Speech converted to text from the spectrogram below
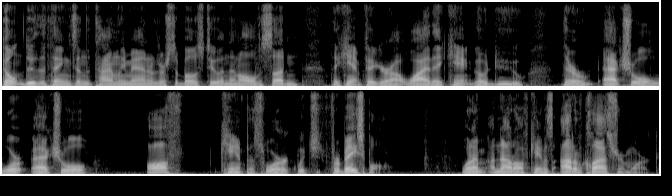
don't do the things in the timely manner they're supposed to, and then all of a sudden they can't figure out why they can't go do their actual work, actual off campus work, which for baseball, what I'm not off campus, out of classroom work.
